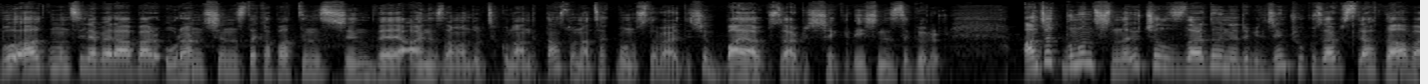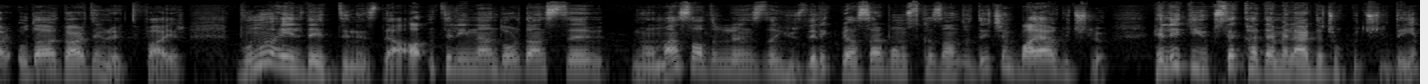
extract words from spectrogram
Bu Augment ile beraber oran ışığınızı da kapattığınız için ve aynı zamanda ulti kullandıktan sonra atak bonusu da verdiği için bayağı güzel bir şekilde işinizi görür. Ancak bunun dışında 3 yıldızlarda önerebileceğim çok güzel bir silah daha var. O da Guardian Rectifier. Bunu elde ettiğinizde alt niteliğinden doğrudan size normal saldırılarınızda yüzdelik bir hasar bonusu kazandırdığı için bayağı güçlü. Hele ki yüksek kademelerde çok güçlü diyeyim.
